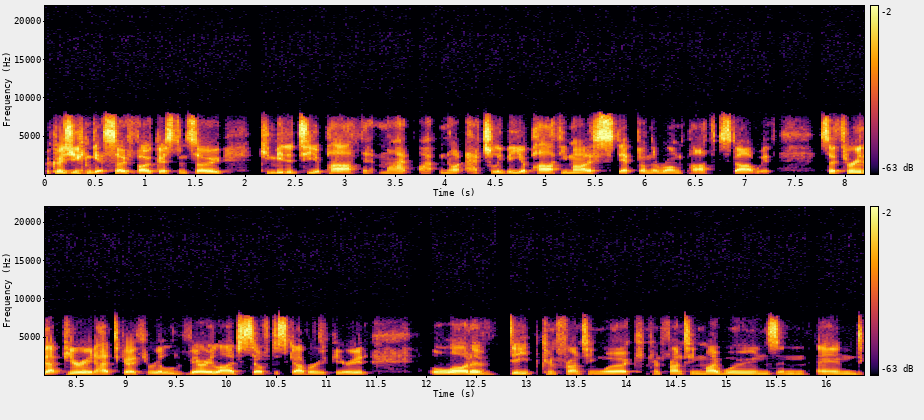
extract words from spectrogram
because you can get so focused and so committed to your path that it might uh, not actually be your path. You might have stepped on the wrong path to start with. So through that period, I had to go through a very large self-discovery period, a lot of deep confronting work, confronting my wounds and and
